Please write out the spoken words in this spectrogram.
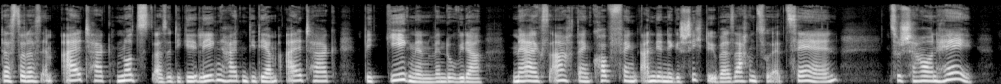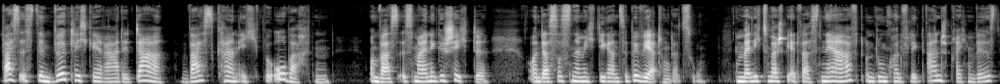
dass du das im Alltag nutzt, also die Gelegenheiten, die dir im Alltag begegnen, wenn du wieder merkst, ach, dein Kopf fängt an, dir eine Geschichte über Sachen zu erzählen, zu schauen, hey, was ist denn wirklich gerade da? Was kann ich beobachten? Und was ist meine Geschichte? Und das ist nämlich die ganze Bewertung dazu. Und wenn dich zum Beispiel etwas nervt und du einen Konflikt ansprechen willst,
